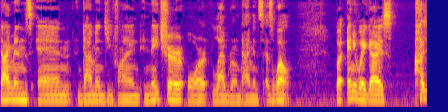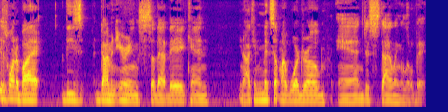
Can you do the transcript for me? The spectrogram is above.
diamonds and diamonds you find in nature or lab-grown diamonds as well. But anyway, guys, I just want to buy these diamond earrings so that they can you know, I can mix up my wardrobe and just styling a little bit.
